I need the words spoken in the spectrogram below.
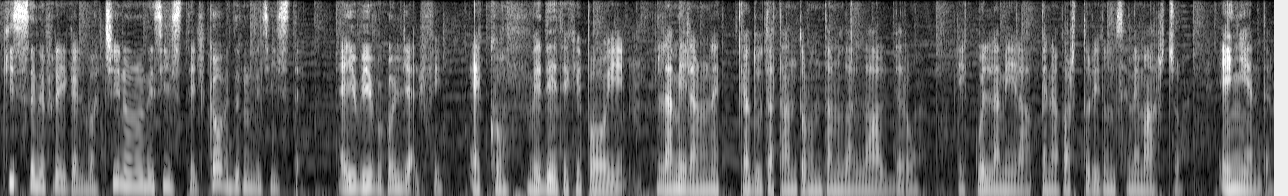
chi se ne frega, il vaccino non esiste, il covid non esiste, e io vivo con gli elfi. Ecco, vedete che poi la mela non è caduta tanto lontano dall'albero e quella mela ha appena partorito un seme marcio. E niente,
